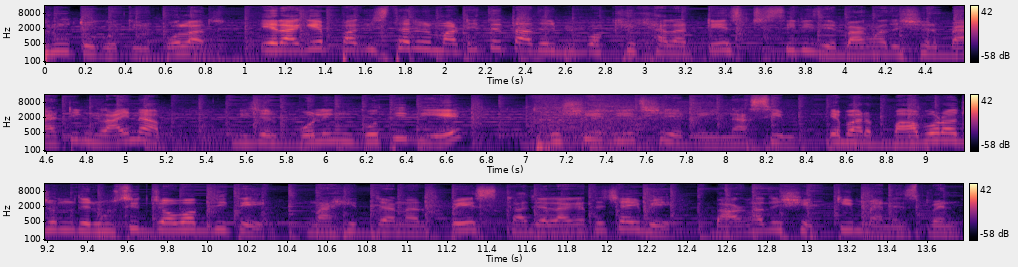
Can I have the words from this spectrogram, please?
দ্রুত গতির বোলার। এর আগে পাকিস্তানের মাটিতে তাদের বিপক্ষে খেলা টেস্ট সিরিজে বাংলাদেশের ব্যাটিং লাইন আপ নিজের বোলিং গতি দিয়ে ধসিয়ে দিয়েছিলেন এই নাসিম। এবার বাবর আজমদের উচিত জবাব দিতে নাহিদ রানার পেস কাজে লাগাতে চাইবে বাংলাদেশের টিম ম্যানেজমেন্ট।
